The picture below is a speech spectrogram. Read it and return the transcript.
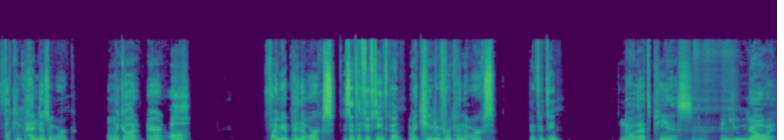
fucking pen doesn't work. Oh my god, Aaron. Oh. Find me a pen that works. Is that the 15th pen? My kingdom for a pen that works. Pen 15? No, that's penis. And you know it.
